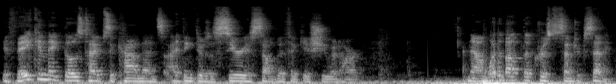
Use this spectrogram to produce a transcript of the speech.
If they can make those types of comments, I think there's a serious salvific issue at heart. Now, what about the Christocentric setting?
